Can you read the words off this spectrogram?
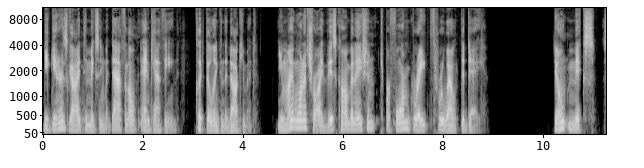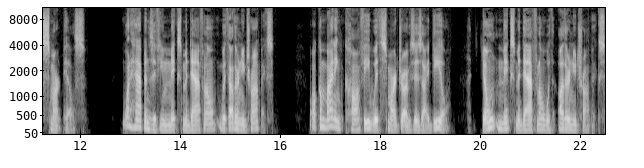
Beginner's Guide to Mixing Modafinil and Caffeine. Click the link in the document. You might want to try this combination to perform great throughout the day. Don't mix smart pills. What happens if you mix modafinil with other nootropics? While combining coffee with smart drugs is ideal, don't mix modafinil with other nootropics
